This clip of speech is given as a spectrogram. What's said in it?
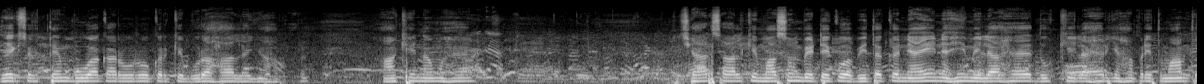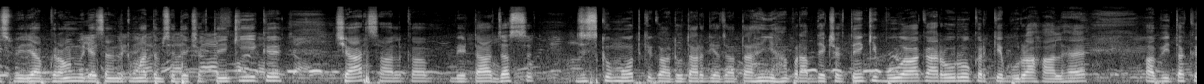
देख सकते हैं बुआ का रो रो करके बुरा हाल है यहाँ पर। आँखें नम है। चार साल के मासूम बेटे को अभी तक न्याय नहीं मिला है। दुख की लहर यहाँ पर ये तमाम तस्वीरें आप ग्राउंड मीडिया चैनल के माध्यम से देख सकते हैं कि एक चार साल का बेटा जस जिसको मौत के घाट उतार दिया जाता है। यहाँ पर आप देख सकते हैं कि बुआ का रो रो करके बुरा हाल है। अभी तक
